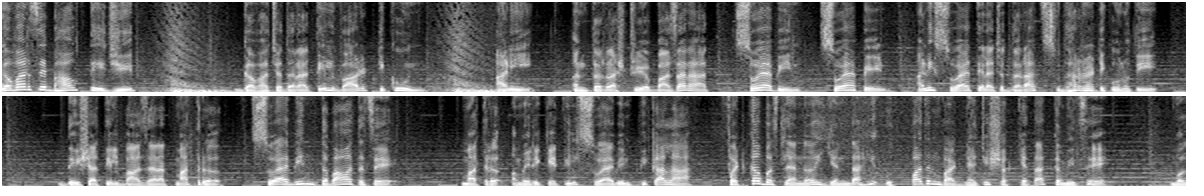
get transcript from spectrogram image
गवारचे भाव तेजीत. गव्हाच्या दरातील वाढ टिकून. आणि आंतरराष्ट्रीय बाजारात सोयाबीन सोयाबीन आणि सोया तेलाच्या दरात सुधारणा टिकून होती. देशातील बाजारात मात्र सोयाबीन दबावातच आहे. मात्र अमेरिकेतील सोयाबीन पिकाला फटका बसल्यानं यंदाही उत्पादन वाढण्याची शक्यता कमीच आहे. मग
